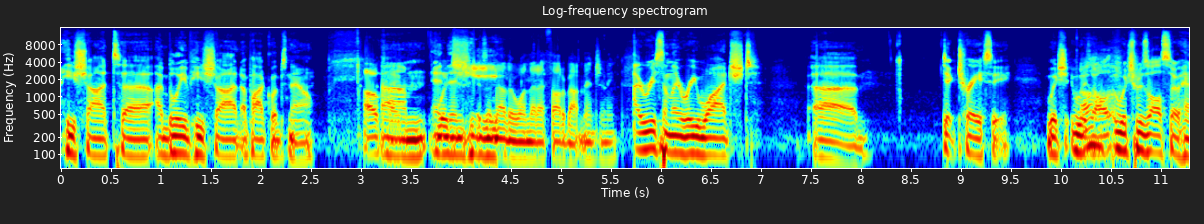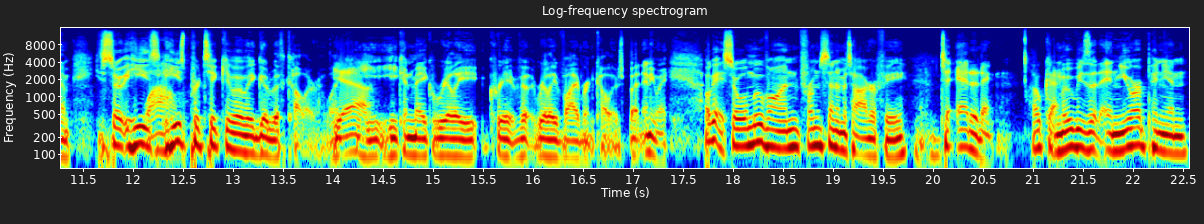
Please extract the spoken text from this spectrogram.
he shot, uh, I believe he shot Apocalypse Now. Okay, Um, and which then is another one that I thought about mentioning. I recently rewatched uh, Dick Tracy, which was all, which was also him. So he's Wow. he's particularly good with color. Like Yeah. he, he can make really create really vibrant colors. But anyway, okay, so we'll move on from cinematography to editing. Okay. movies that, in your opinion,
